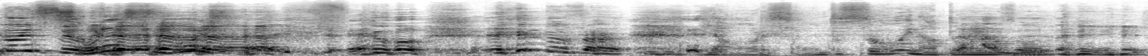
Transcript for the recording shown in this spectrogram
どいっすよね。それすごいっすね。遠 藤さん、いや俺本当すごいなと思います本当に。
